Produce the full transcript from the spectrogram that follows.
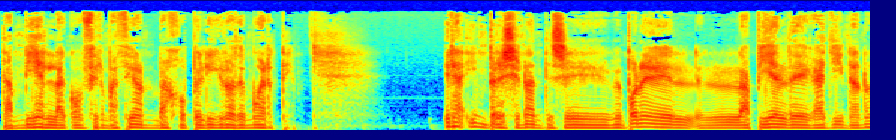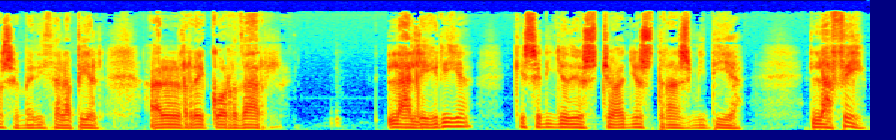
también la confirmación bajo peligro de muerte. Era impresionante, se me pone la piel de gallina, ¿no? Se me eriza la piel al recordar la alegría que ese niño de ocho años transmitía, la fe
